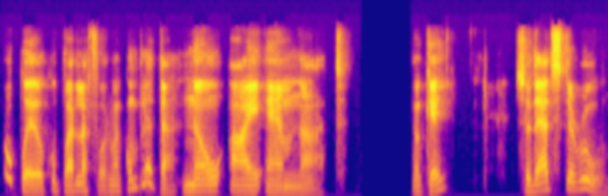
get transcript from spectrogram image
O puede ocupar la forma completa, no, I am not. Okay? So that's the rule.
